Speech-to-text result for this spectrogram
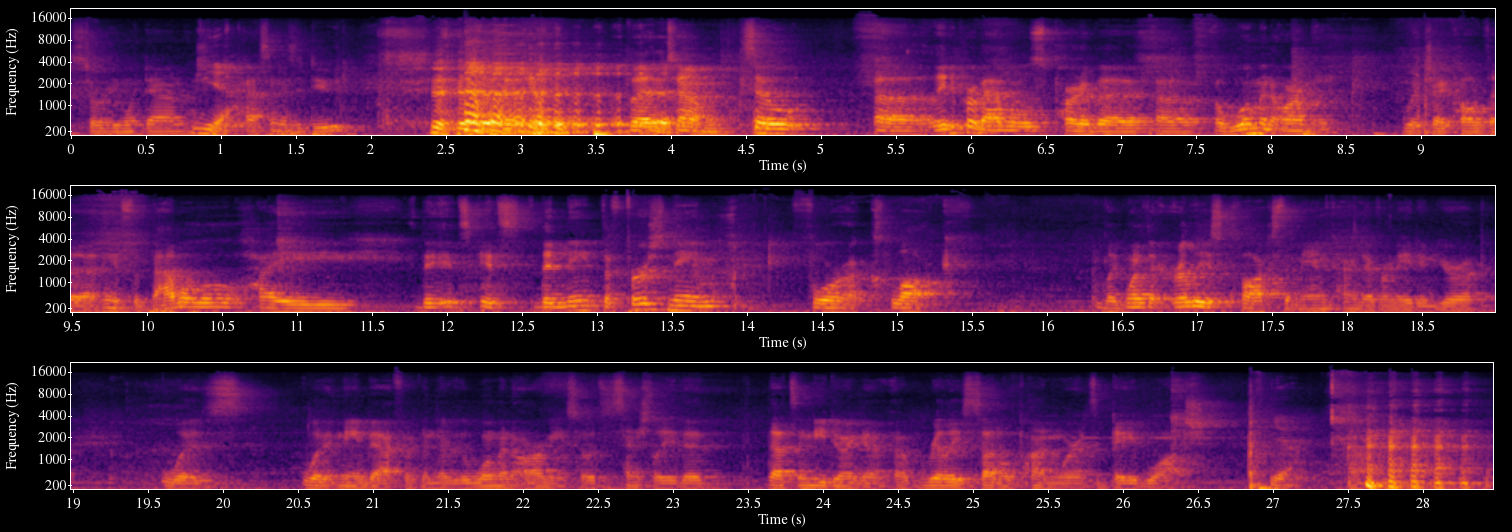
story went down. She was Yeah. passing as a dude. but um, so uh, Lady Probabble's part of a, a, a woman army, which I call the I think it's the Babel High. It's it's the name the first name for a clock, like one of the earliest clocks that mankind ever made in Europe, was what it named after, and they're the woman army. So it's essentially the that's me doing a, a really subtle pun where it's Babe Watch. Yeah. Um,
